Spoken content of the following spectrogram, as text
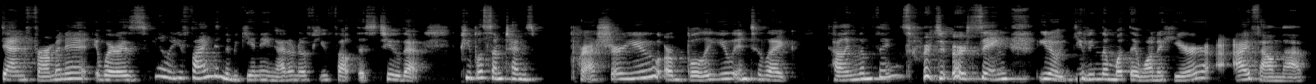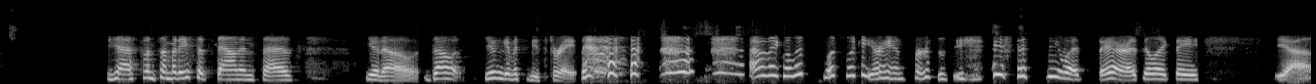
stand firm in it. Whereas, you know, you find in the beginning, I don't know if you felt this too, that people sometimes pressure you or bully you into like telling them things or, or saying, you know, giving them what they want to hear. I found that. Yes, when somebody sits down and says, you know, don't you can give it to me straight. I'm like, well, let's let's look at your hand first to see see what's there. I feel like they yeah,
